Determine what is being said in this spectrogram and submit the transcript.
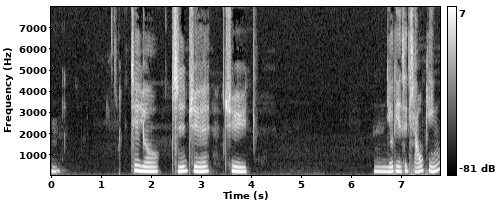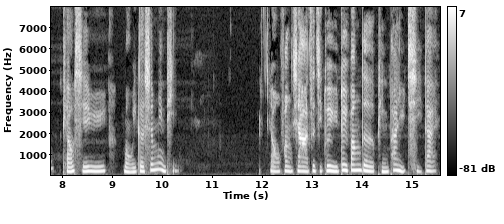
嗯。借由直觉去，嗯，有点是调频、调谐于某一个生命体，然后放下自己对于对方的评判与期待，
